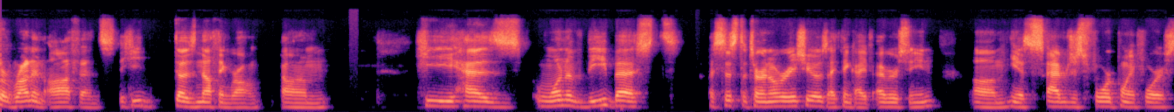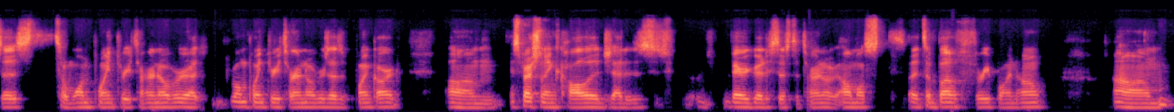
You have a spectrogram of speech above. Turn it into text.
a run an offense. He does nothing wrong. Um he has one of the best assist to turnover ratios I think I've ever seen. Um, he has averages 4.4 assists to 1.3 turnover uh, 1.3 turnovers as a point guard. Um, especially in college, that is very good assist to turnover. Almost it's above 3.0. Um,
